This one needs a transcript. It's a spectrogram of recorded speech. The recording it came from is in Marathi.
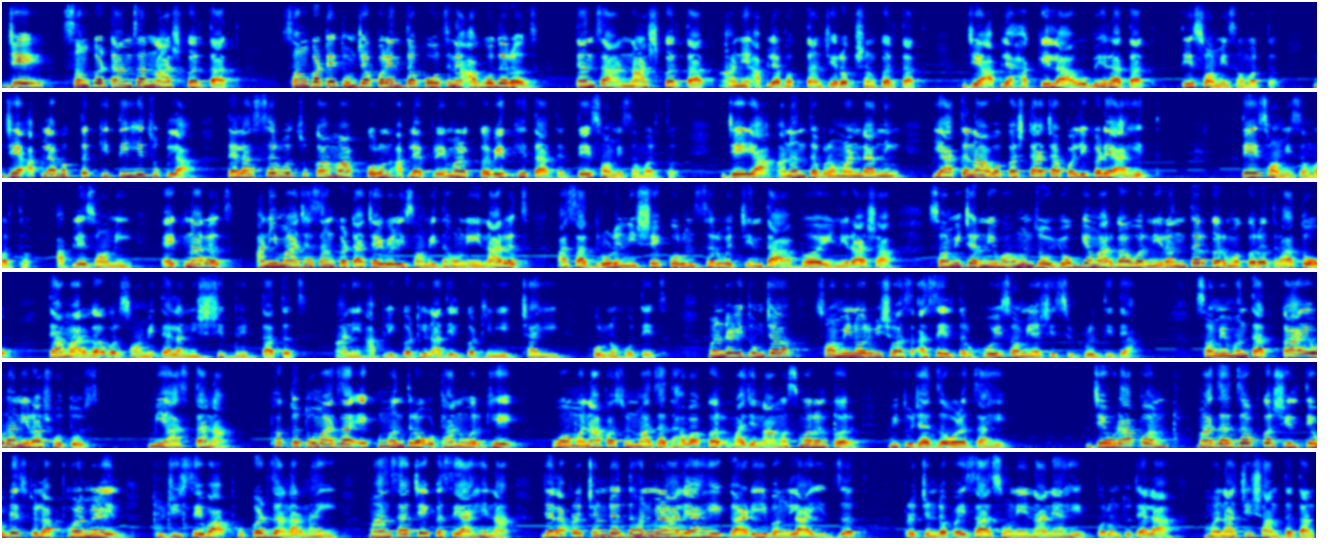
जे संकटांचा नाश करतात संकटे तुमच्यापर्यंत पोहोचण्या अगोदरच त्यांचा नाश करतात आणि आपल्या भक्तांचे रक्षण करतात. जे आपल्या हाकेला उभे राहतात ते स्वामी समर्थ. जे आपला भक्त कितीही चुकला त्याला सर्व चुका माफ करून आपल्या प्रेमळ कवेत घेतात ते स्वामी समर्थ. जे या अनंत ब्रह्मांडांनी यातना व कष्टाच्या पलीकडे आहेत ते स्वामी समर्थ. आपले स्वामी ऐकणारच आणि माझ्या संकटाच्या वेळी स्वामी धावून येणारच असा दृढ निश्चय करून सर्व चिंता भय निराशा स्वामीचरणी वाहून जो योग्य मार्गावर निरंतर कर्म करत राहतो त्या मार्गावर स्वामी त्याला निश्चित भेटतातच आणि आपली कठीणातील कठीण इच्छाही पूर्ण होतेच. मंडळी तुमच्या स्वामींवर विश्वास असेल तर होय स्वामी अशी स्वीकृती द्या. स्वामी म्हणतात काय एवढा निराश होतोस? मी असताना फक्त तू माझा एक मंत्र ओठांवर घे व मनापासून माझा धावा कर माझे नामस्मरण कर मी तुझ्या जवळच आहे. जेवढा पण माझा जप करशील तेवढेच तुला फळ मिळेल. तुझी सेवा फुकट जाणार नाही. माणसाचे कसे आहे ना ज्याला प्रचंड धन मिळाले आहे गाडी बंगला इज्जत प्रचंड पैसा सोने नाणे आहे परंतु त्याला मनाची शांतता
